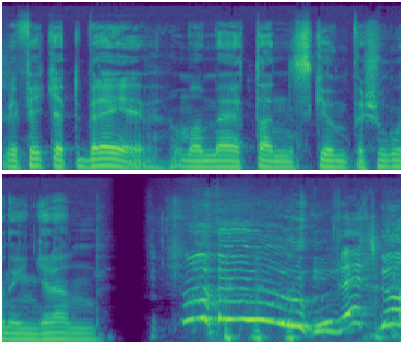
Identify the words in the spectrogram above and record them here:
Vi fick ett brev om att möta en skum person i en gränd. Let's go!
